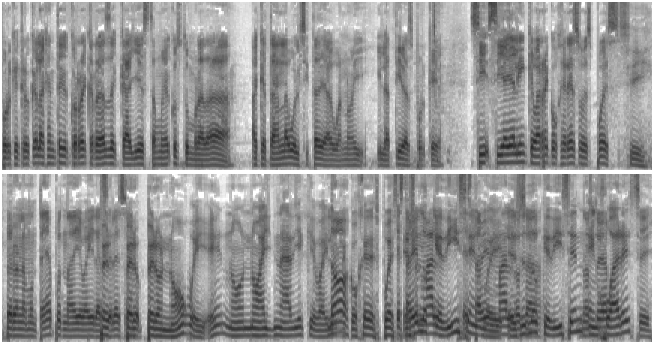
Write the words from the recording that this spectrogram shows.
porque creo que la gente que corre carreras de calle está muy acostumbrada a, a que te dan la bolsita de agua, ¿no? Y, y la tiras, porque sí, sí hay alguien que va a recoger eso después. Sí. Pero en la montaña pues nadie va a ir a Pero, hacer eso. pero, pero no, güey, ¿eh? No, no hay nadie que va y lo No, recoge después. está Eso es lo mal, que dicen, güey. Eso o es lo que dicen no en a- Juárez. Sí.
